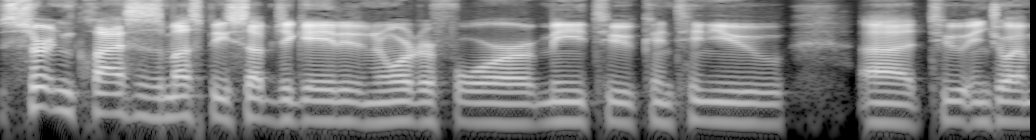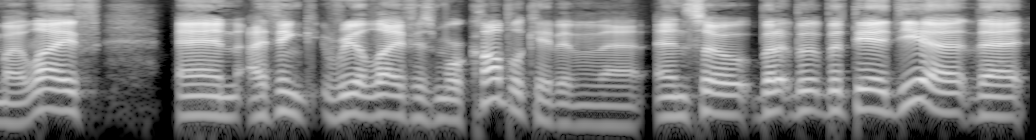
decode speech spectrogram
certain classes must be subjugated in order for me to continue uh, to enjoy my life. And I think real life is more complicated than that. And so, but but but the idea that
